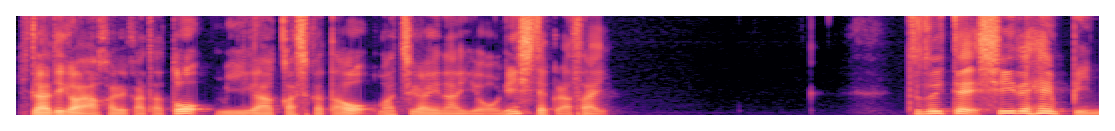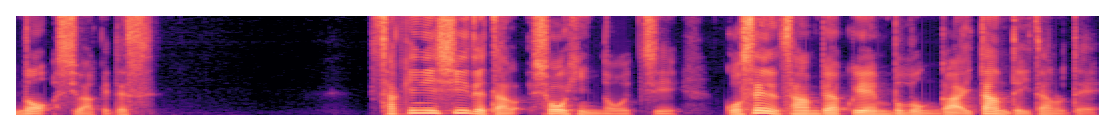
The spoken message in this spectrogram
左側明かり方と右側貸し方を間違えないようにしてください。続いて仕入れ返品の仕分けです。先に仕入れた商品のうち5300円部分が傷んでいたので、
